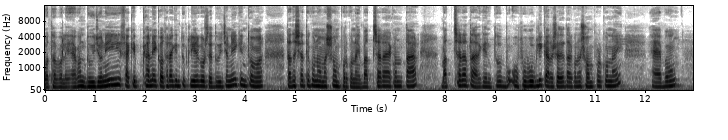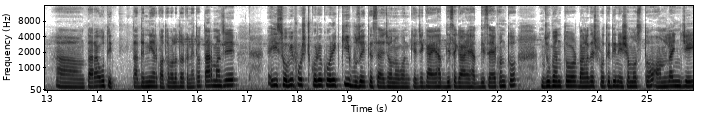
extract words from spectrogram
কথা বলে। এখন দুইজনেই সাকিব খান এই কথাটা কিন্তু ক্লিয়ার করছে, দুইজনেই কিন্তু আমার, তাদের সাথে কোনো আমার সম্পর্ক নাই। বাচ্চারা এখন তার, বাচ্চারা তার কিন্তু অপু বুবলি কারোর সাথে তার কোনো সম্পর্ক নাই এবং তারা অতীত, তাদের নিয়ে আর কথা বলার দরকার নেই। তো তার মাঝে এই ছবি পোস্ট করে করে কি বুঝাইতে চায় জনগণকে যে গায়ে হাত দিছে, গায়ে হাত দিছে? এখন তো যুগান্তর, বাংলাদেশ প্রতিদিন এই সমস্ত অনলাইন যেই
